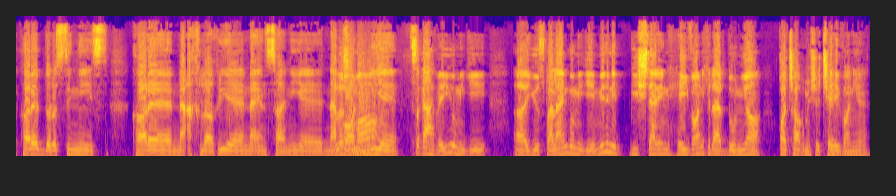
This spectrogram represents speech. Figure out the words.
کار درستی نیست. کار نه اخلاقیه نه انسانیه نه حالا شما قانونیه. قهوه‌ای رو میگی اه، یوز پلنگ رو میگی. می‌دونی بیشترین حیوانی که در دنیا قاچاق میشه چه حیوانیه؟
